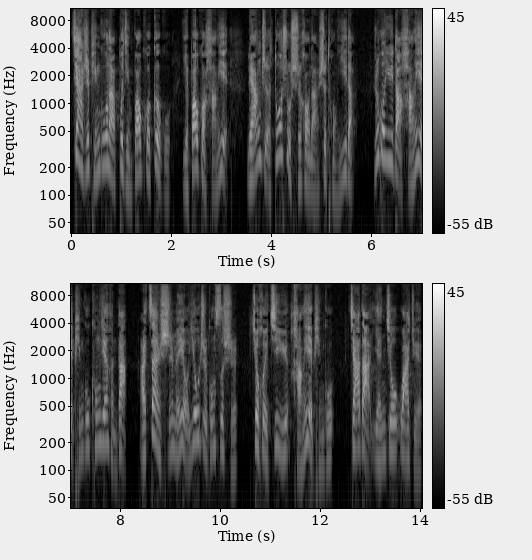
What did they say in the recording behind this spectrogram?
价值评估呢，不仅包括个股，也包括行业，两者多数时候呢是统一的。如果遇到行业评估空间很大，而暂时没有优质公司时，就会基于行业评估加大研究挖掘。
